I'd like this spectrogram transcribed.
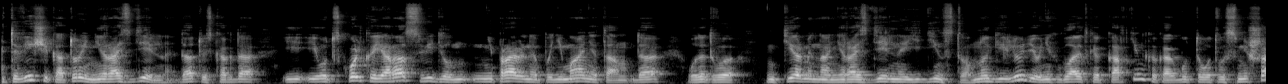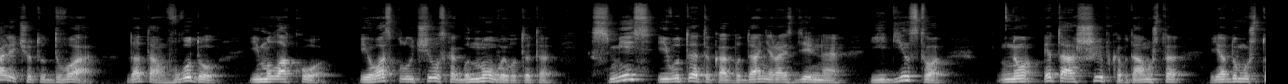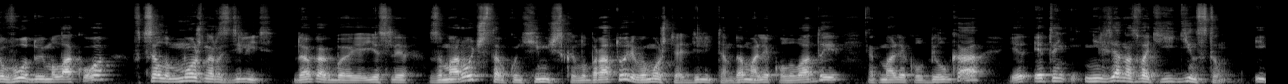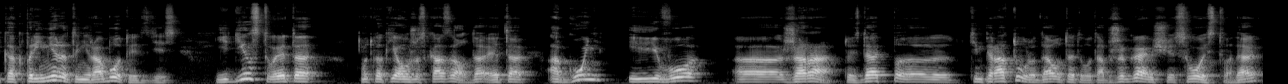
Это вещи, которые нераздельны, да, то есть когда и, и вот сколько я раз видел неправильное понимание там, да, вот этого термина нераздельное единство. Многие люди, у них в голове такая картинка, как будто вот вы смешали что-то два, да, там воду и молоко, и у вас получилось как бы новая вот эта смесь, и вот это как бы, да, нераздельное единство. Но это ошибка, потому что я думаю, что воду и молоко в целом можно разделить. Да, как бы, если заморочиться в какой-нибудь химической лаборатории, вы можете отделить там, да, молекулы воды от молекул белка. Это нельзя назвать единством. И как пример это не работает здесь. Единство – это, вот как я уже сказал, да, это огонь и его э, жара, то есть да, температура, да, вот это вот обжигающее свойство, да,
